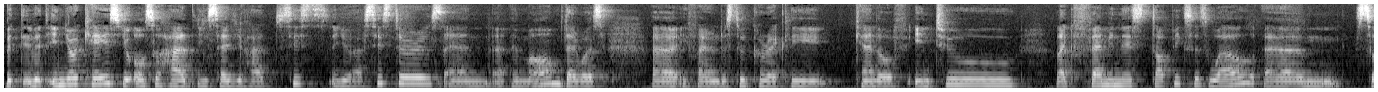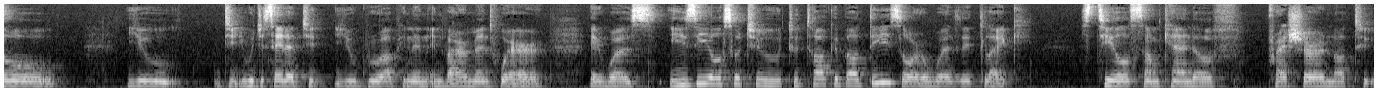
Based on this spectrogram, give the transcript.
but but in your case, you also had you said you had sis you have sisters and a, a mom that was, uh, if I understood correctly, kind of into like feminist topics as well. Um, so you would you say that you, you grew up in an environment where it was easy also to to talk about this or was it like still some kind of pressure not to,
